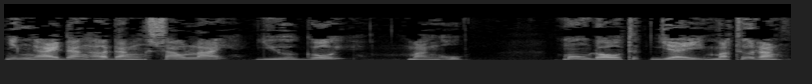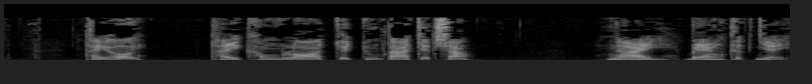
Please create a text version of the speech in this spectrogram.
Nhưng Ngài đang ở đằng sau lái, dựa gối mà ngủ. Môn đồ thức dậy mà thưa rằng, Thầy ơi, Thầy không lo cho chúng ta chết sao? Ngài bèn thức dậy,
